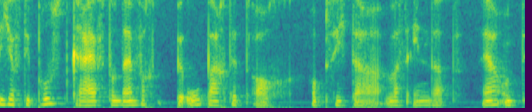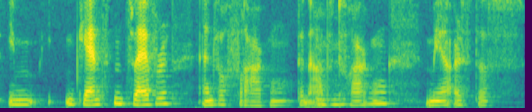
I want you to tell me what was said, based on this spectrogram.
sich auf die Brust greift und einfach beobachtet auch, ob sich da was ändert. Ja, und im, im kleinsten Zweifel einfach fragen, den Arzt mhm. fragen, mehr als das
